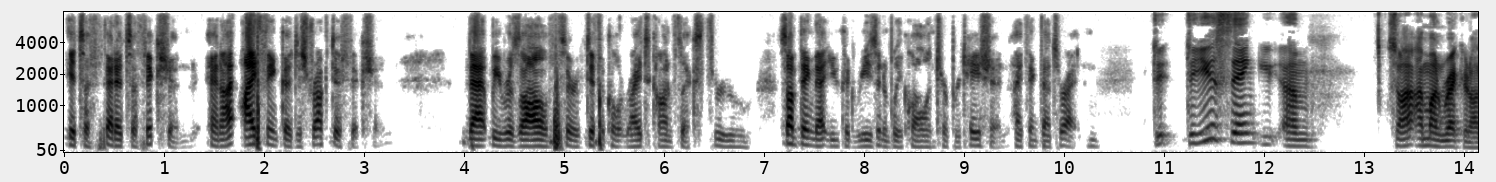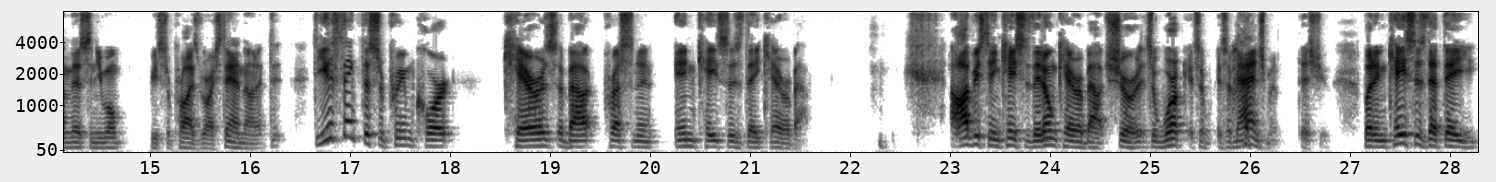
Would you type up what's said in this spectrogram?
it's a that it's a fiction, and I, I think a destructive fiction, that we resolve sort of difficult rights conflicts through something that you could reasonably call interpretation. I think that's right. Do Do you think? Um, so I'm on record on this, and you won't be surprised where I stand on it. Do, do you think the Supreme Court cares about precedent in cases they care about? obviously in cases they don't care about, sure, it's a work, it's a it's a management issue. But in cases that they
